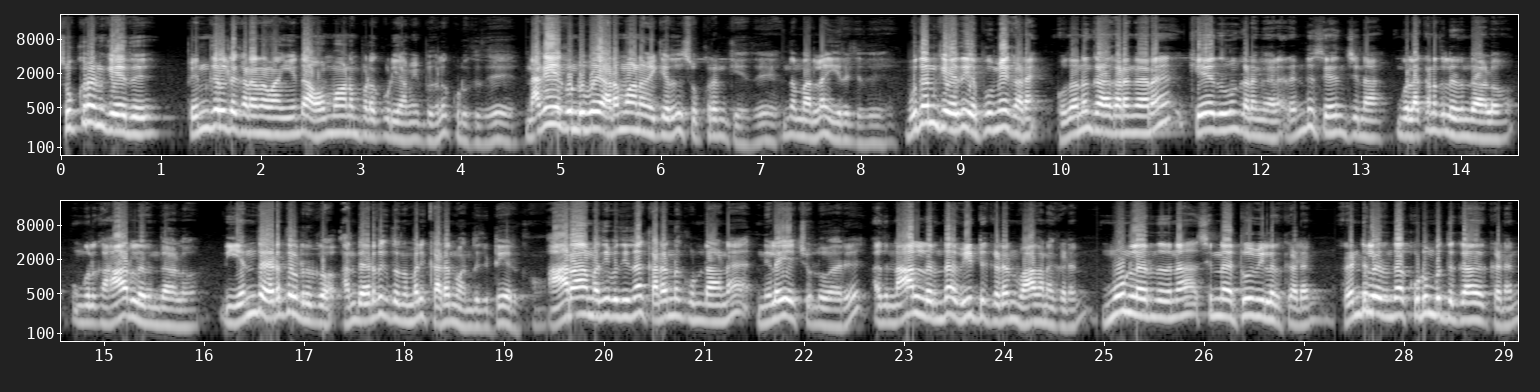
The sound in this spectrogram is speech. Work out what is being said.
சுக்கரன் கேது பெண்கள்கிட்ட கடனை வாங்கிட்டு அவமானப்படக்கூடிய அமைப்புகளை கொடுக்குது. நகையை கொண்டு போய் அடமானம் வைக்கிறது சுக்கரன் கேது இந்த மாதிரிலாம் இருக்குது. புதன் கேது எப்பவுமே கடன். புதனும் க கடங்காரன் கேதுவும் கடங்காரன் ரெண்டும் சேர்ந்துச்சுன்னா உங்கள் லக்கணத்தில் இருந்தாலோ உங்களுக்கு ஆறில் இருந்தாலோ நீ எந்த இடத்துல இருக்கோ அந்த இடத்துக்கு தகுந்த மாதிரி கடன் வந்துகிட்டே இருக்கும். ஆறாம் அதிபதி தான் கடனுக்கு உண்டான நிலையை சொல்லுவார். அது நாலுல இருந்தால் வீட்டு கடன் வாகன கடன். மூணில் இருந்ததுன்னா சின்ன டூ வீலர் கடன். ரெண்டில் இருந்தால் குடும்பத்துக்காக கடன்.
